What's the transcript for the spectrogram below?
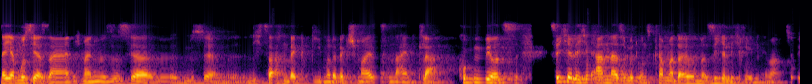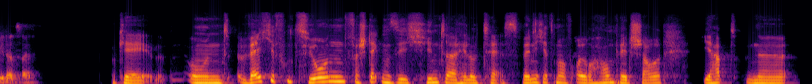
Naja, muss ja sein. Ich meine, es ist ja, müssen ja nicht Sachen wegbieben oder wegschmeißen. Nein, klar. Gucken wir uns sicherlich an. Also mit uns kann man da immer sicherlich reden, immer zu jeder Zeit. Okay, und welche Funktionen verstecken sich hinter HelloTest? Wenn ich jetzt mal auf eure Homepage schaue, ihr habt eine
